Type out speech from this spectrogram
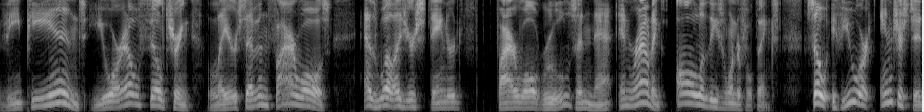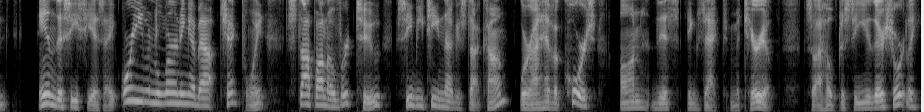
VPNs, URL filtering, layer 7 firewalls, as well as your standard firewall rules and NAT and routing, all of these wonderful things. So if you are interested in the CCSA or even learning about Check Point, stop on over to cbtnuggets.com where I have a course on this exact material. So I hope to see you there shortly.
